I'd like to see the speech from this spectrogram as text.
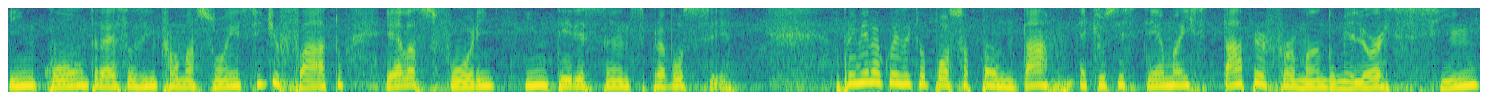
e encontra essas informações se de fato elas forem interessantes para você primeira coisa que eu posso apontar é que o sistema está performando melhor sim,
